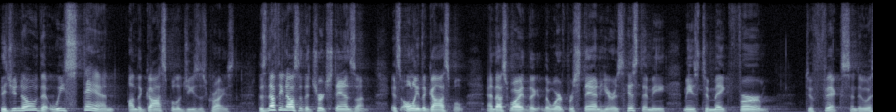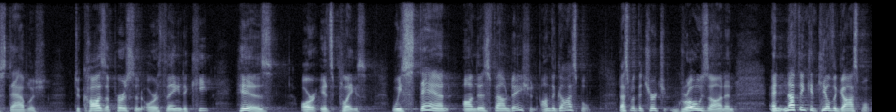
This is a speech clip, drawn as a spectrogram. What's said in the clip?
Did you know that we stand on the gospel of Jesus Christ? There's nothing else that the church stands on, it's only the gospel. And that's why the, the word for stand here is histemi, means to make firm, to fix, and to establish, to cause a person or a thing to keep his or its place. We stand on this foundation, on the gospel. That's what the church grows on. And, and nothing can kill the gospel.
